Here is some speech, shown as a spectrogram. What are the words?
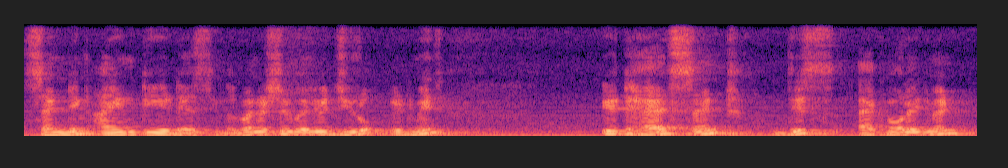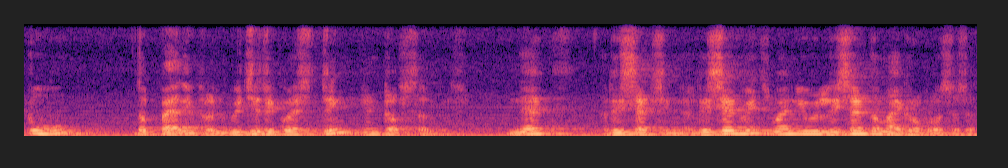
sending INTA dash signal. When its value is 0 it means it has sent this acknowledgement to the peripheral which is requesting interrupt service. Next reset signal. Reset means when you will reset the microprocessor.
